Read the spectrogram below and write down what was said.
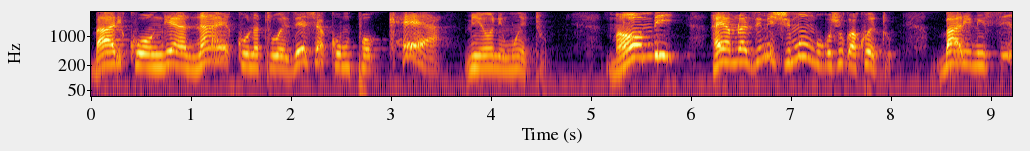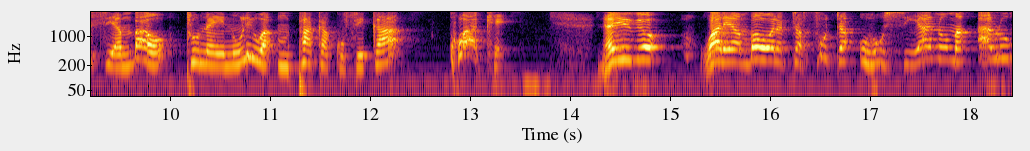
bali kuongea naye kunatuwezesha kumpokea mioyoni mwetu. Maombi hayamlazimishi mungu kushuka kwetu bali ni sisi ambao tunainuliwa mpaka kufika kwake. Na hivyo wale ambao wanatafuta uhusiano maalum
